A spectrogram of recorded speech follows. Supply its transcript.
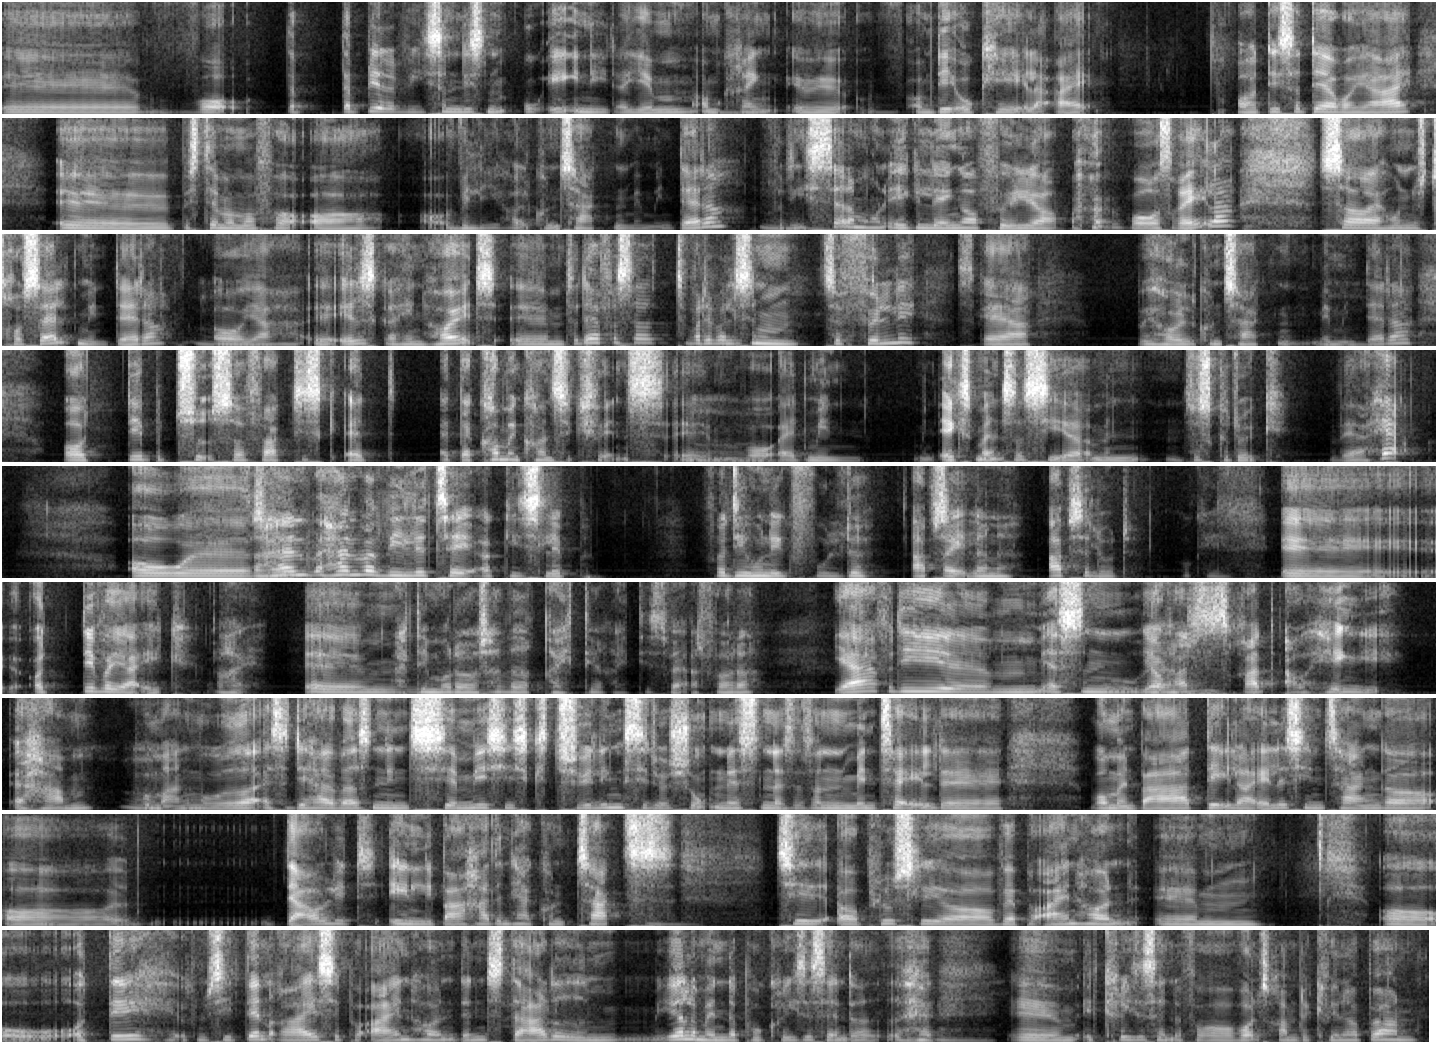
øh, hvor der, der bliver der vi sådan ligesom uenige derhjemme omkring, øh, om det er okay eller ej. Og det er så der, hvor jeg øh, bestemmer mig for at, at vedligeholde kontakten med min datter, mm. fordi selvom hun ikke længere følger vores regler, så er hun jo trods alt min datter, mm. og jeg øh, elsker hende højt. Øh, så derfor så var det var ligesom, selvfølgelig skal jeg beholde kontakten med min datter, og det betød så faktisk, at, at der kom en konsekvens, øh, mm. hvor at min, min eksmand så siger, men så skal du ikke være her. Og, øh, så, så han, han var villig til at give slip, fordi hun ikke fulgte absolut, reglerne? Absolut. Okay. Øh, og det var jeg ikke. Nej. Øhm, Ej, det må da også have været rigtig, rigtig svært for dig. Ja, fordi øh, jeg, sådan, uh, jeg var ja. faktisk ret afhængig af ham på mm. mange måder. Altså det har jo været sådan en siamesisk tvillingssituation næsten, altså sådan mentalt, øh, hvor man bare deler alle sine tanker og dagligt egentlig bare har den her kontakt mm. til at pludselig at være på egen hånd. Øhm, og, og det, jeg kan sige, den rejse på egen hånd, den startede mere eller mindre på krisecenteret. Mm. øhm, et krisecenter for voldsramte kvinder og børn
